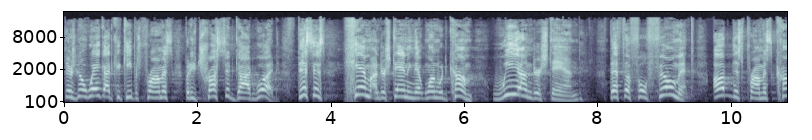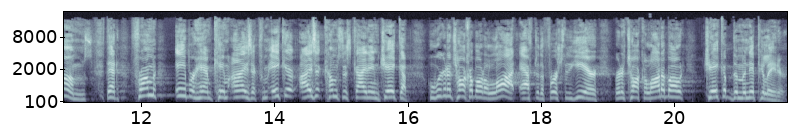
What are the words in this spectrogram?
there's no way God could keep his promise, but he trusted God would. This is him understanding that one would come. We understand that the fulfillment of this promise comes that from Abraham came Isaac. From Isaac comes this guy named Jacob, who we're going to talk about a lot after the first of the year. We're going to talk a lot about Jacob the manipulator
